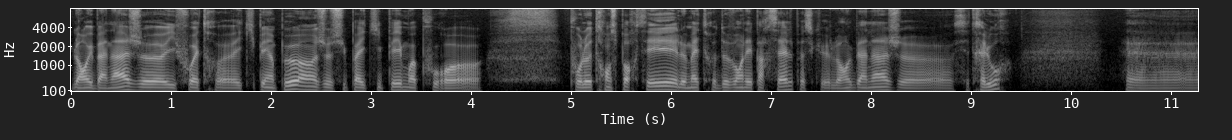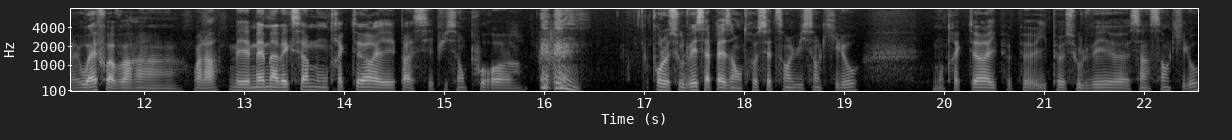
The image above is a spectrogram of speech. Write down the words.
L'enrubanage, euh, il faut être euh, équipé un peu. Hein. Je ne suis pas équipé moi pour, euh, pour le transporter et le mettre devant les parcelles parce que l'enrubanage c'est très lourd. ouais, il faut avoir un. Voilà. Mais même avec ça, mon tracteur est pas assez puissant pour, pour le soulever. Ça pèse entre 700 et 800 kg. Mon tracteur, il peut, il peut soulever 500 kg.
